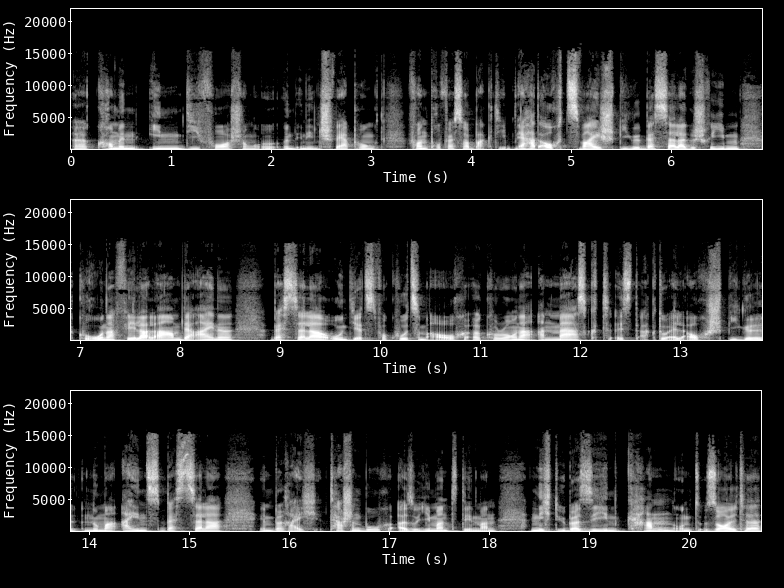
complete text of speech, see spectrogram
äh, kommen in die Forschung und in den Schwerpunkt von von Professor Bhakti. Er hat auch zwei Spiegel-Bestseller geschrieben, Corona-Fehlalarm, der eine Bestseller und jetzt vor kurzem auch äh, Corona Unmasked ist aktuell auch Spiegel Nummer 1 Bestseller im Bereich Taschenbuch, also jemand, den man nicht übersehen kann und sollte.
